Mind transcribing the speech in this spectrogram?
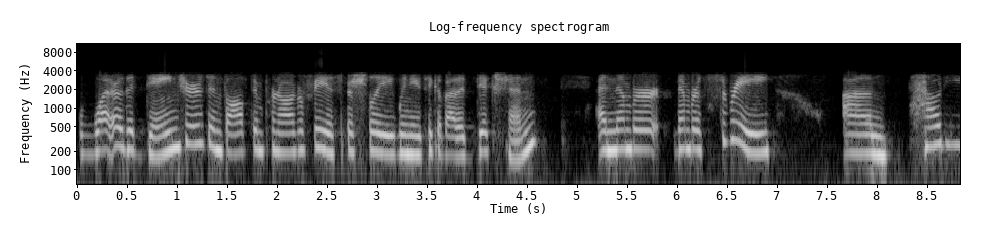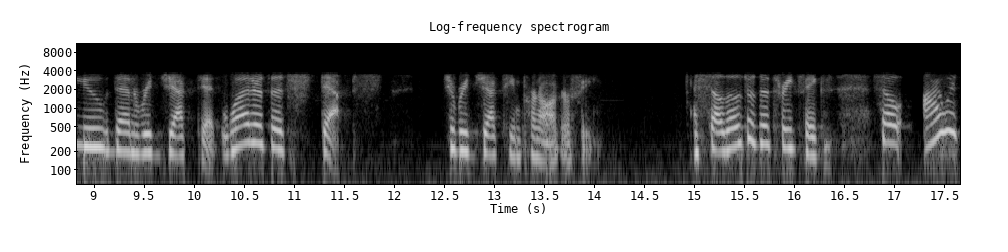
what are the dangers involved in pornography, especially when you think about addiction? And number number three, um, how do you then reject it? What are the steps to rejecting pornography? So those are the three things. So I would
